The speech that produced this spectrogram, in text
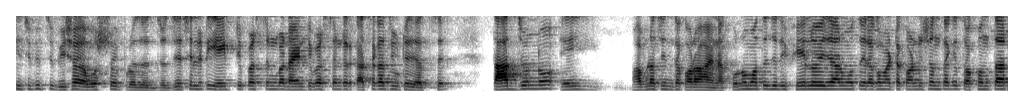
কিছু কিছু বিষয় অবশ্যই প্রযোজ্য। যে ছেলেটি এইট্টি পার্সেন্ট বা নাইনটি পার্সেন্টের কাছাকাছি উঠে যাচ্ছে, তার জন্য এই ভাবনা চিন্তা করা হয় না। কোনো মতে যদি ফেল হয়ে যাওয়ার মতো এরকম একটা কন্ডিশন থাকে, তখন তার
